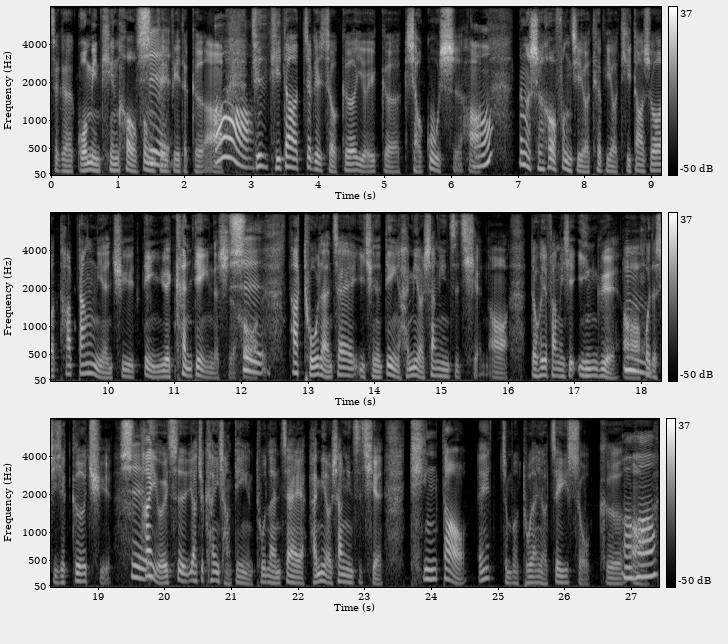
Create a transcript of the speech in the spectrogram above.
这个国民天后凤飞飞的歌啊。哦，其实提到这个首歌有一个小故事哈。那个时候凤姐有特别有提到说，她当年去电影院看电影的时候，是她突然在以前的电影还没有上映之前哦，都会放一些音乐哦，嗯或者是一些歌曲。是，她有一次要去看一场电影，突然在还没有上映之前听到，哎，怎么突然有这一首歌啊哦？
